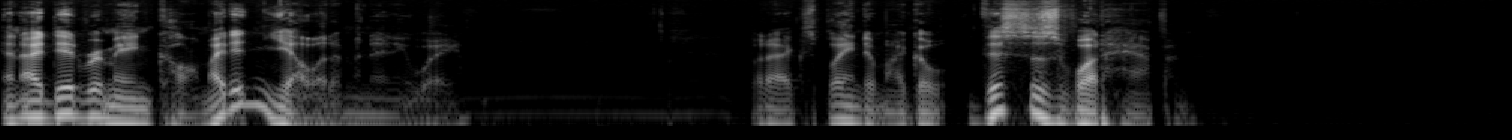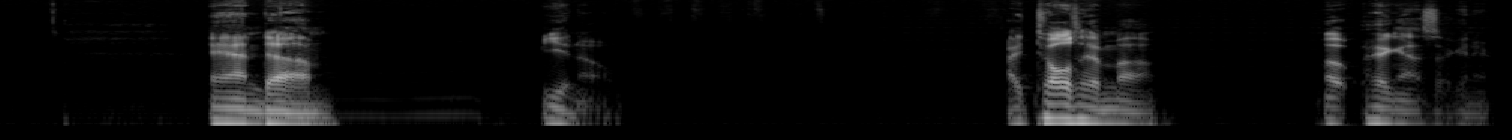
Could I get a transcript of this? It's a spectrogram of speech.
And I did remain calm. I didn't yell at him in any way. But I explained to him, I go, this is what happened. And, um, you know, I told him, uh, oh, hang on a second here.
